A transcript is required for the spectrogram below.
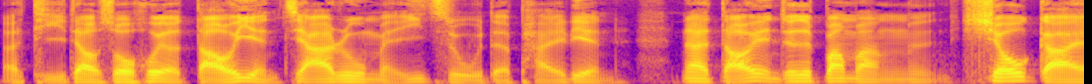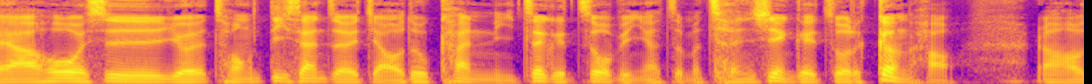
呃提到说，会有导演加入每一组的排练。那导演就是帮忙修改啊，或者是有从第三者的角度看你这个作品要怎么呈现，可以做得更好。然后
